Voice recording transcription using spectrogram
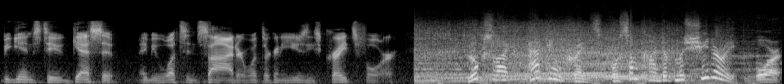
begins to guess it maybe what's inside or what they're going to use these crates for. Looks like packing crates for some kind of machinery. Or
